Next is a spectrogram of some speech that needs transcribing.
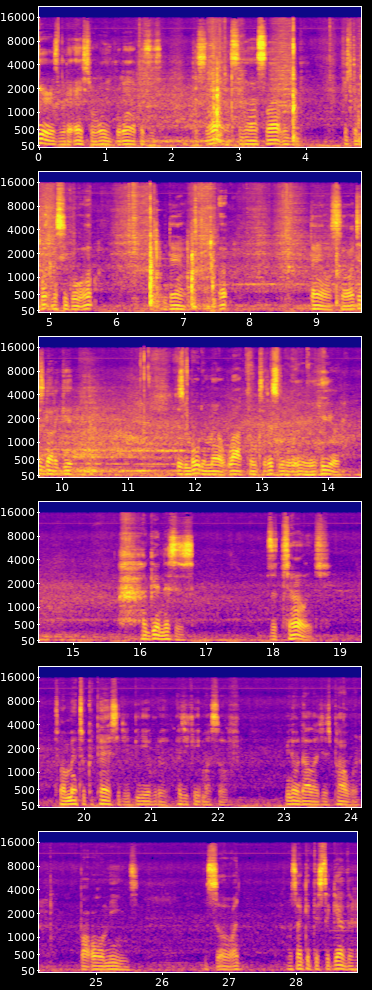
here is where the action really go down because it's the slide. See how I slide when you push the button, should go up, down, up, down. So I just gotta get this motor mount locked into this little area here. Again, this is, is a challenge to my mental capacity to be able to educate myself. You know, knowledge is power, by all means. So, I, once I get this together,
